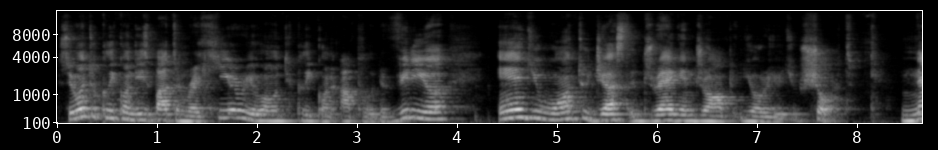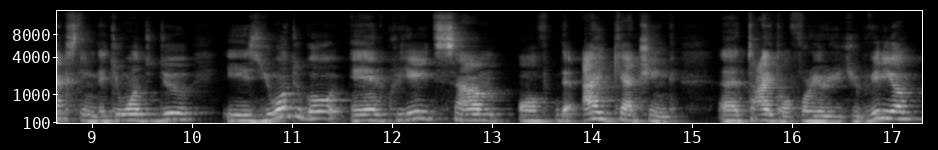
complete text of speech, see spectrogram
So you want to click on this button right here. You want to click on upload a video and you want to just drag and drop your YouTube short. Next thing that you want to do is you want to go and create some of the eye-catching uh, title for your YouTube video.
